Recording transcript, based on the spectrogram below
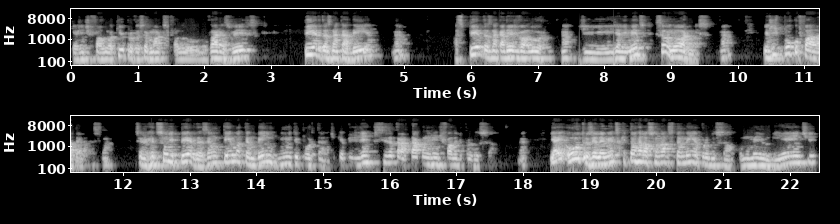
que a gente falou aqui, o professor Marcos falou várias vezes, perdas na cadeia, né? as perdas na cadeia de valor né? de, de, alimentos são enormes, né? e a gente pouco fala delas. Ou seja, redução de perdas é um tema também muito importante, que a gente precisa tratar quando a gente fala de produção. Né? E aí, outros elementos que estão relacionados também à produção, como o meio ambiente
